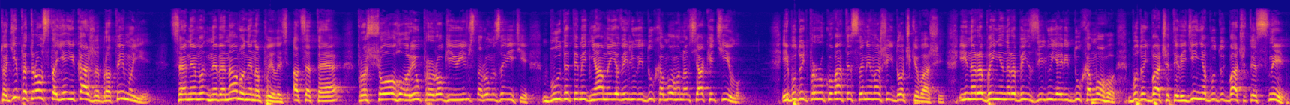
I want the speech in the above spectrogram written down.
Тоді Петро встає і каже: брати мої, це не, вина вони напились, а це те, про що говорив пророк Юїль в Старому Завіті. Будете днями я вилю від духа мого на всяке тіло. І будуть пророкувати сини ваші й дочки ваші, і на рабині, на рабинь зілю я від духа мого, будуть бачити видіння, будуть бачити сни.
